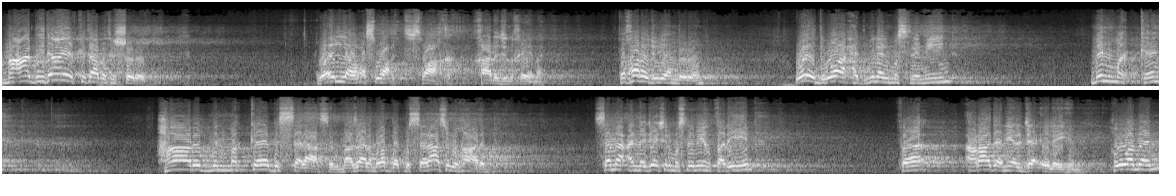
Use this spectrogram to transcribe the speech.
مع بداية كتابة الشروط. وإلا أصوات صراخ خارج الخيمة. فخرجوا ينظرون. وإذ واحد من المسلمين من مكة هارب من مكة بالسلاسل. ما زال مربط بالسلاسل وهارب. سمع أن جيش المسلمين قريب. فأراد أن يلجأ إليهم. هو من؟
